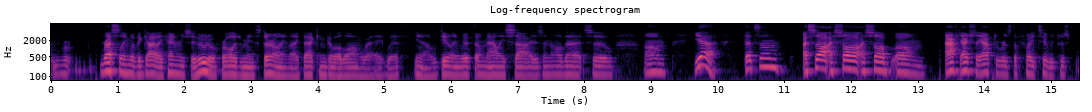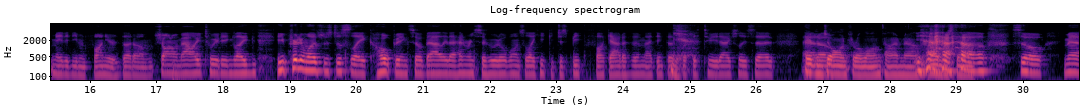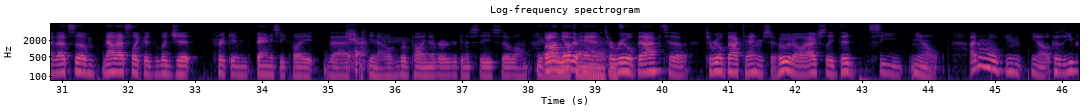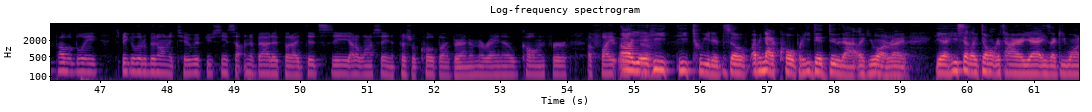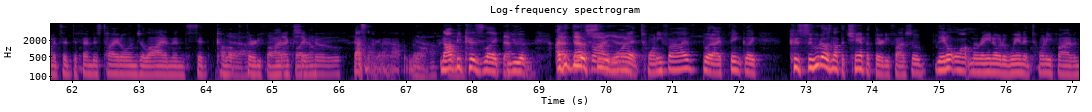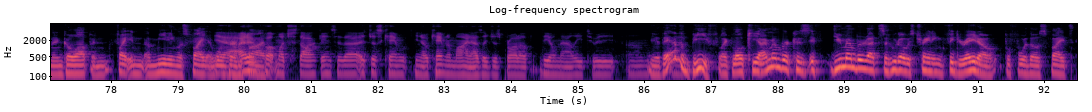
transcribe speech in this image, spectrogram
wrestling with a guy like Henry Cejudo for Aljamain Sterling like that can go a long way with you know dealing with O'Malley's size and all that. So, um, yeah, that's um I saw I saw I saw um after actually afterwards the fight too, which was made it even funnier. That um Sean O'Malley tweeting like he pretty much was just like hoping so badly that Henry Cejudo won, so like he could just beat the fuck out of him. I think that's what the tweet actually said. They've And, been um, jawing for a long time now. I understand. yeah. So man, that's um now that's like a legit freaking fantasy fight that Yeah. you know we're probably never ever gonna see. So um, Yeah, but on the other that when it hand, to reel back to to reel back to Henry Cejudo, I actually did see you know. I don't know if you you know because you could probably speak a little bit on it too if you've seen something about it. But I did see I don't want to say an official quote by Brandon Moreno calling for a fight. With, Oh yeah, um, he he tweeted. So I mean, not a quote, but he did do that. Like you are Yeah. right. Yeah, he said like don't retire yet. He's like he wanted to defend his title in July, and then said come up to yeah, thirty in five and fight him. That's not gonna happen though. No, not yeah. because like UFC. I that- think the UFC why, would want it at twenty five, but I think like because Cejudo's not the champ at thirty five, so they don't want Moreno to win at twenty five and then go up and fight in a meaningless fight at one Yeah, I didn't put much stock into that. It just came, you know, came to mind as I just brought up the O'Malley tweet. Um, Yeah, they have a beef, like low key. I remember because if do you remember that Cejudo was training Figueiredo before those fights,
